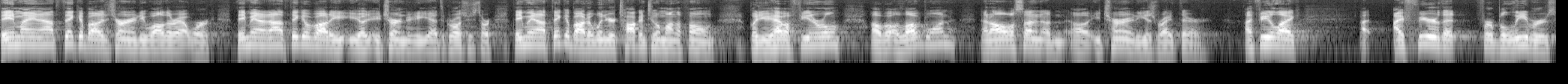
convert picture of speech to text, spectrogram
They may not think about eternity while they're at work. They may not think about eternity at the grocery store. They may not think about it when you're talking to them on the phone. But you have a funeral of a loved one, and all of a sudden, uh, eternity is right there. I feel like, I, I fear that for believers,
